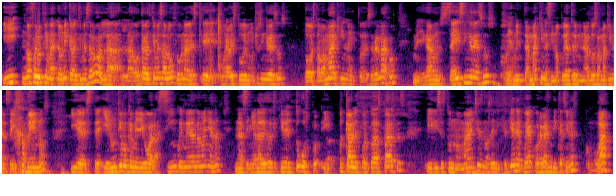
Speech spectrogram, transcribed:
Y no fue la, última, la única vez que me salvó. La, la otra vez que me salvó fue una vez que una vez tuve muchos ingresos. Todo estaba a máquina y todo ese relajo. Me llegaron seis ingresos. Obviamente a máquina, si no podía terminar dos a máquina, seis menos. Y, este, y el último que me llegó a las cinco y media de la mañana, una señora de esas que tiene tubos por- y cables por todas partes. Y dices tú, no manches, no sé ni qué tiene, voy a correr las indicaciones, ¿cómo va?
